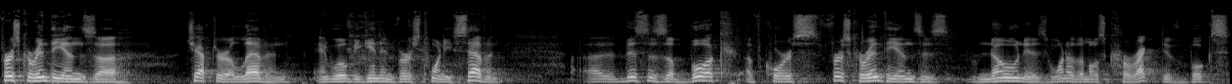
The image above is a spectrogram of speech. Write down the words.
1 Corinthians uh, chapter 11, and we'll begin in verse 27. Uh, this is a book, of course. 1 Corinthians is known as one of the most corrective books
